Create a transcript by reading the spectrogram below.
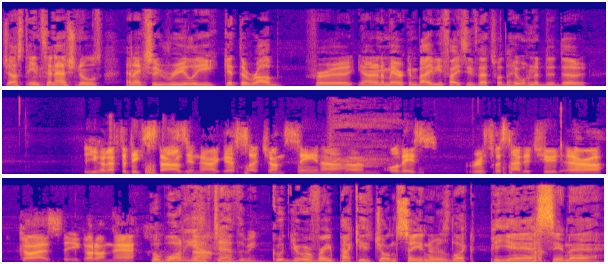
just internationals and actually really get the rub for you know an American babyface if that's what they wanted to do. You're going to have the big stars in there, I guess, like John Cena, um, all these ruthless attitude era guys that you got on there. But why do you have Um, to have them in? Could you have repackaged John Cena as like Pierre Cena?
